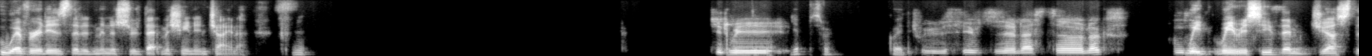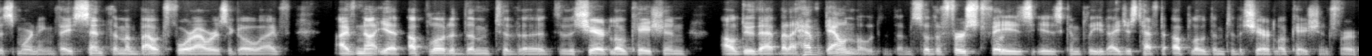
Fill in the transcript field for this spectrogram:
whoever it is that administers that machine in China. Did we, Yep, sir. Go ahead. did we receive the last uh, logs? We, we received them just this morning. They sent them about four hours ago. I've, I've not yet uploaded them to the, to the shared location. I'll do that, but I have downloaded them. So the first phase is complete. I just have to upload them to the shared location for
